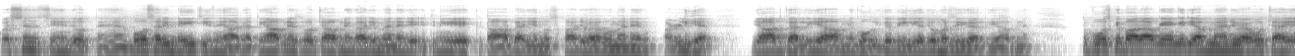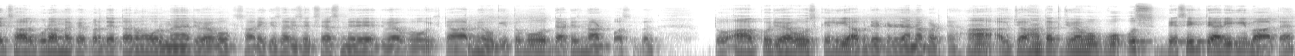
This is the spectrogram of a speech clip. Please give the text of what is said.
क्वेश्चन चेंज होते हैं बहुत सारी नई चीज़ें आ जाती हैं। आपने सोचा आपने कहा जी मैंने जो इतनी एक किताब है ये नुस्खा जो है वो मैंने पढ़ लिया है याद कर लिया आपने घोल के पी लिया जो मर्ज़ी कर लिया आपने। तो वो उसके बाद आप कहेंगे जी अब मैं जो है वो चाहे एक साल पूरा मैं पेपर देता रहूँ और मैं जो है वो सारी की सारी सक्सेस मेरे जो है वो इख्तियार में होगी तो वो दैट इज़ नॉट पॉसिबल तो आपको जो है वो उसके लिए अपडेटेड रहना पड़ता है हाँ जहाँ तक जो है वो वो उस बेसिक तैयारी की बात है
